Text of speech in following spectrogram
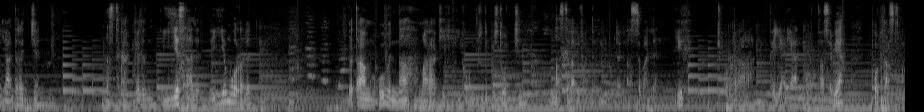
እያደረጀን ያስተካከልን፣ እየሳልን፣ እየሞረድን በጣም ውብና ማራኪ የሆኑ ዝግጅቶችን እናስተላልፋለን ብለን እናስባለን። ይህ ጮራ ከያንያን መታሰቢያ ፖድካስት ነው።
